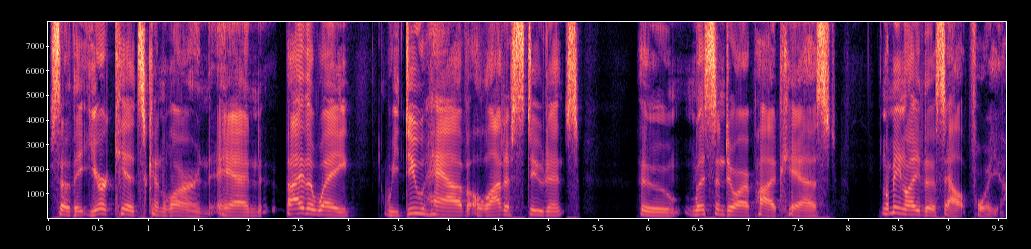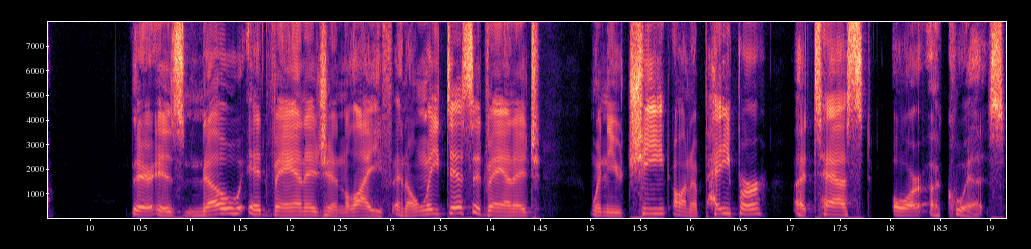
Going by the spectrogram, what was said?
so that your kids can learn. And by the way, we do have a lot of students who listen to our podcast let me lay this out for you. There is no advantage in life and only disadvantage when you cheat on a paper, a test, or a quiz.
